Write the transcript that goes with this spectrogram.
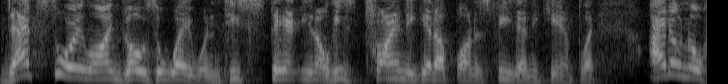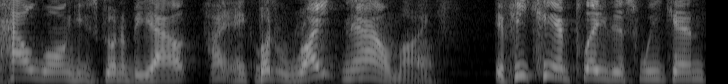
That storyline goes away when he's stand, you know, he's trying to get up on his feet and he can't play. I don't know how long he's going to be out. High ankle But right now, Mike, if he can't play this weekend,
